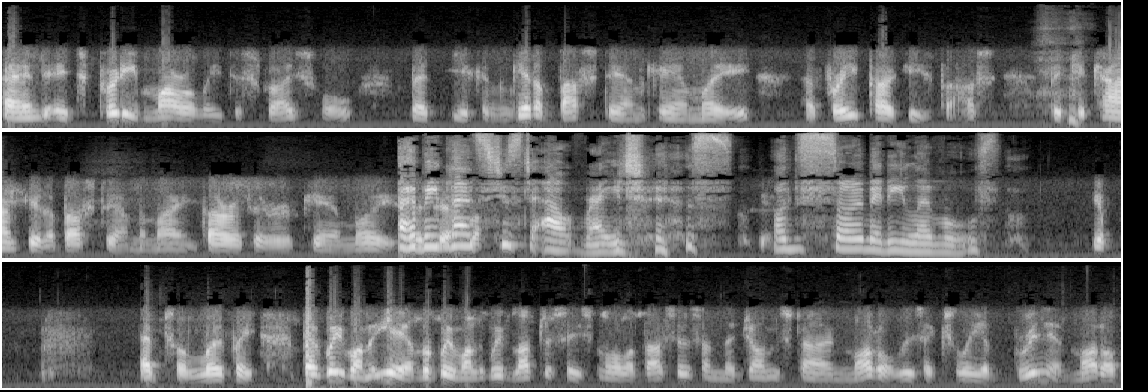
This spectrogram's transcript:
And it's pretty morally disgraceful that you can get a bus down Cairnlea, a free pokies bus, but you can't get a bus down the main thoroughfare of Cairnlea. I mean, that's just outrageous on so many levels. Absolutely. But we want, yeah, look, we want, we'd love to see smaller buses, and the John Stone model is actually a brilliant model.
